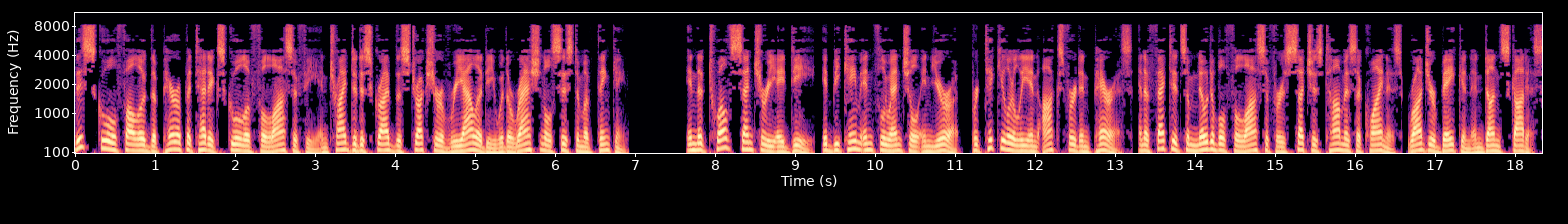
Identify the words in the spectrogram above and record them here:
This school followed the peripatetic school of philosophy and tried to describe the structure of reality with a rational system of thinking. In the 12th century AD, it became influential in Europe, particularly in Oxford and Paris, and affected some notable philosophers such as Thomas Aquinas, Roger Bacon and Duns Scotus.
